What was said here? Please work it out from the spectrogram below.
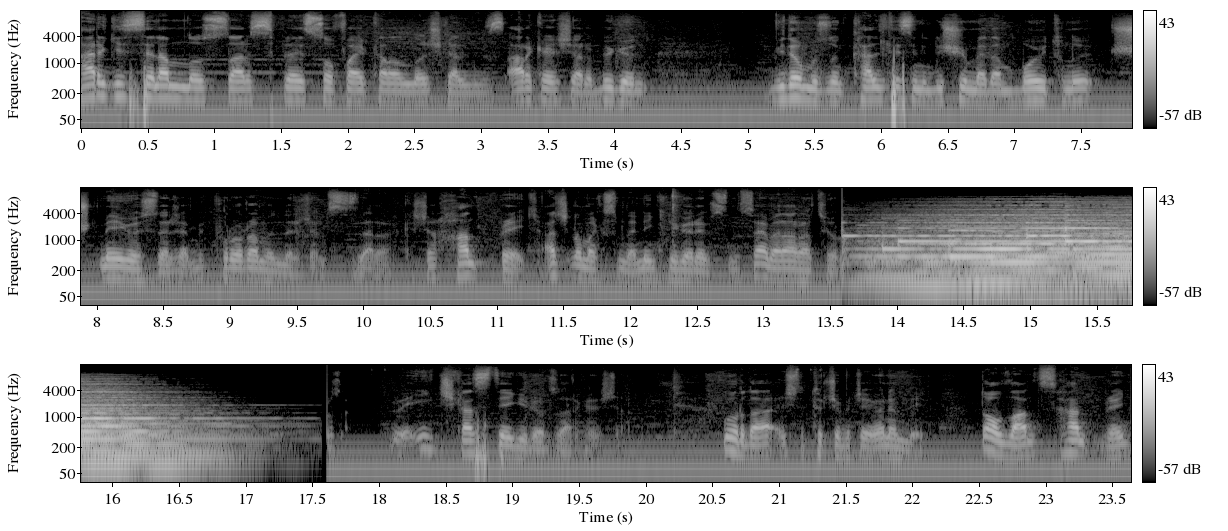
Herkese selam dostlar. Spray Sofire kanalına hoş geldiniz. Arkadaşlar bugün videomuzun kalitesini düşürmeden boyutunu küçültmeyi göstereceğim. Bir program önereceğim sizlere arkadaşlar. Handbrake. Açıklama kısmında linkini görebilirsiniz. Hemen aratıyorum. Ve ilk çıkan siteye giriyoruz arkadaşlar. Burada işte Türkçe Türkçe önemli değil. Dovland Handbrake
